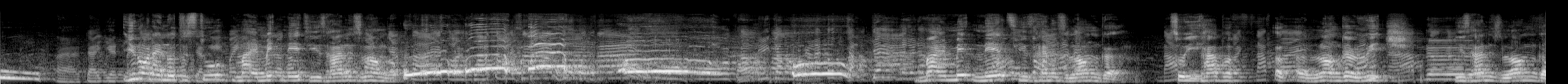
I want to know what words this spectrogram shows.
You know what I noticed too? My mate his hand is longer. My mate his hand is longer. So he have a, a, a longer reach. His hand is longer.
